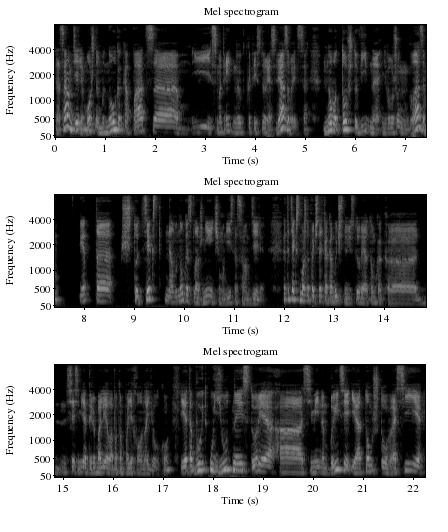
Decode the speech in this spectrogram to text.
На самом деле можно много копаться и смотреть на то, как эта история связывается, но вот то, что видно невооруженным глазом, это что текст намного сложнее, чем он есть на самом деле. Этот текст можно прочитать как обычную историю о том, как э, вся семья переболела, а потом поехала на елку. И это будет уютная история о семейном быте и о том, что в России...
